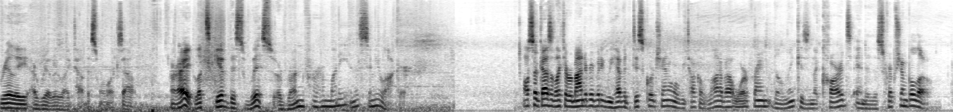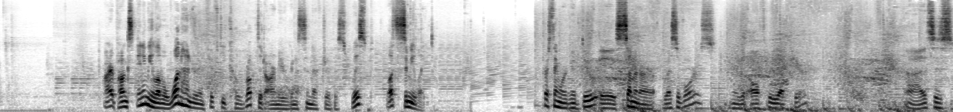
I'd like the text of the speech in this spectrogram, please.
really, I really liked how this one works out. Alright, let's give this Wisp a run for her money in the Simulacrum. Also, guys, I'd like to remind everybody we have a Discord channel where we talk a lot about Warframe. The link is in the cards and the description below. Alright, punks, enemy level 150 corrupted army we're going to send after this Wisp. Let's simulate. First thing we're going to do is summon our reservoirs. We're going to get all three up here. Uh, this is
